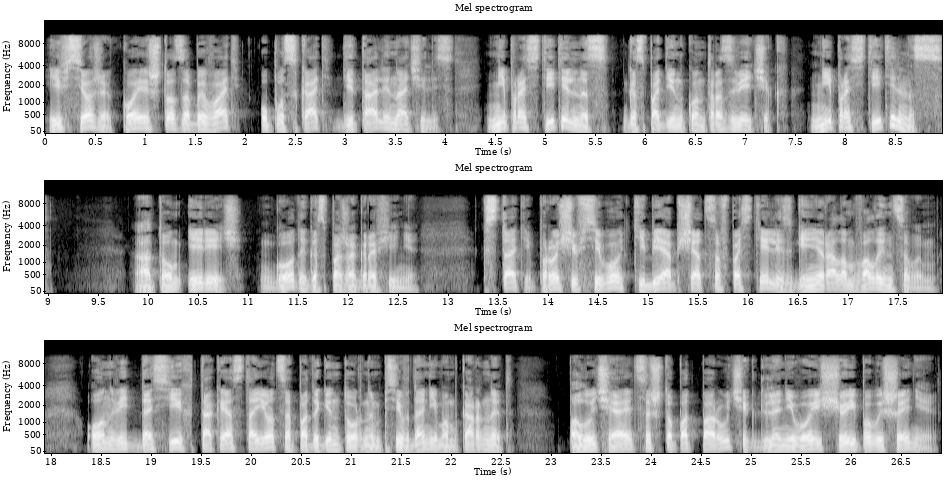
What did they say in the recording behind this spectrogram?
И все же кое-что забывать, упускать детали начались. Непростительно-с, господин контрразведчик, непростительно-с. О том и речь. Годы, госпожа графиня. Кстати, проще всего тебе общаться в постели с генералом Волынцевым. Он ведь до сих так и остается под агентурным псевдонимом Корнет. Получается, что подпоручик для него еще и повышение.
